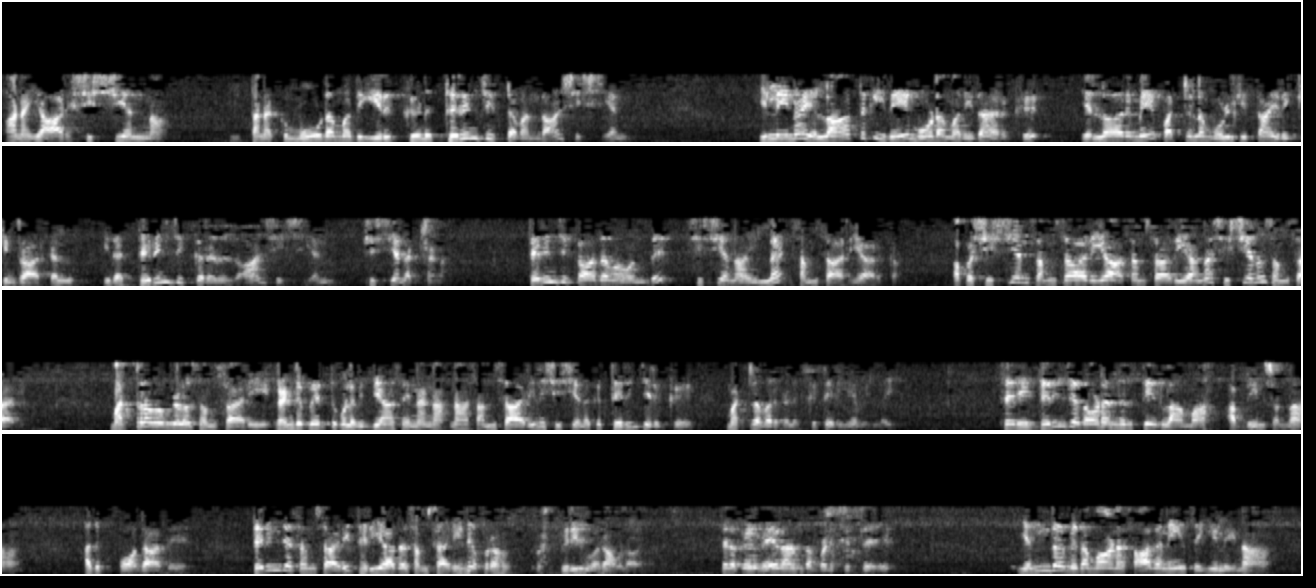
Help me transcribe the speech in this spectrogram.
ஆனா யார் சிஷ்யன்னா? தனக்கு மூடமதி இருக்குன்னு தெரிஞ்சிட்டவன் தான் சிஷ்யன். இல்லைன்னா எல்லாத்துக்கும் இதே மூடமதி தான் இருக்கு. எல்லாருமே பற்றுல மூழ்கித்தான் இருக்கின்றார்கள். இத தெரிஞ்சுக்கிறது தான் சிஷ்யன். சிஷ்ய லட்சணம். தெரிஞ்சுக்காதவன் வந்து சிஷ்யனா இல்ல சம்சாரியா இருக்கான். அப்ப சிஷ்யன் சம்சாரியா அசம்சாரியானா சிஷ்யனும் சம்சாரி. மற்றவங்களும் சம்சாரி. ரெண்டு பேர்த்துக்குள்ள வித்தியாசம் என்னன்னா நான் சம்சாரின்னு சிஷ்யனுக்கு தெரிஞ்சிருக்கு மற்றவர்களுக்கு தெரியவில்லை. சரி தெரிஞ்சதோட நிறுத்திடலாமா அப்படின்னு சொன்னா அது போதாது. தெரிஞ்ச சம்சாரி தெரியாத சம்சாரின்னு அப்புறம் பிரிவு வரும் அவ்வளவு சில பேர் வேதாந்தம் படிச்சுட்டு எந்த விதமான சாதனையும் செய்யலைன்னா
